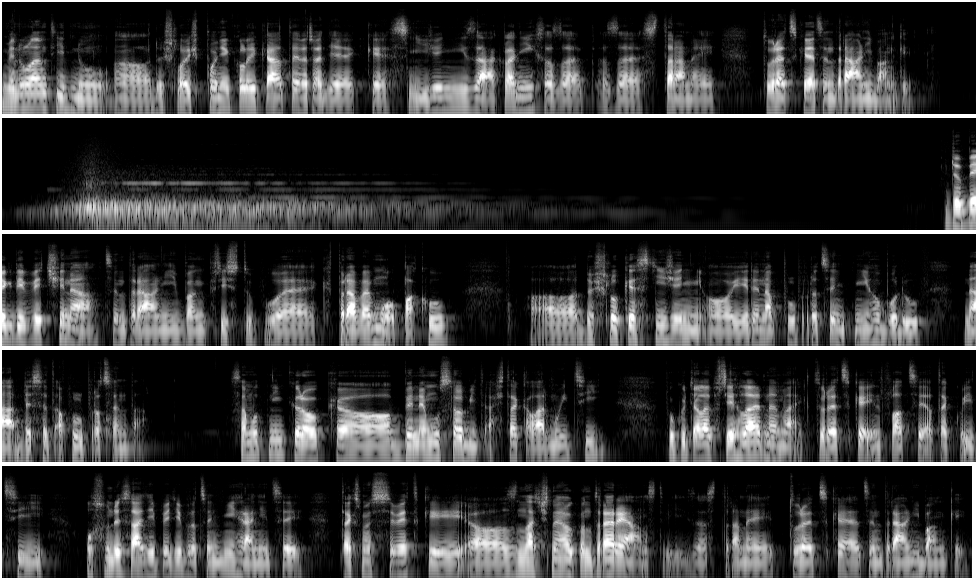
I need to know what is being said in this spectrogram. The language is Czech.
V minulém týdnu eh, došlo již po několikáté v řadě ke snížení základních sazeb ze strany turecké centrální banky. V době, kdy většina centrálních bank přistupuje k pravému opaku, eh, došlo ke snížení o 1,5% bodu na 10,5%. Samotný krok eh, by nemusel být až tak alarmující, pokud ale přihlédneme k turecké inflaci atakující 85% hranici, tak jsme svědky eh, značného kontrariánství ze strany turecké centrální banky.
